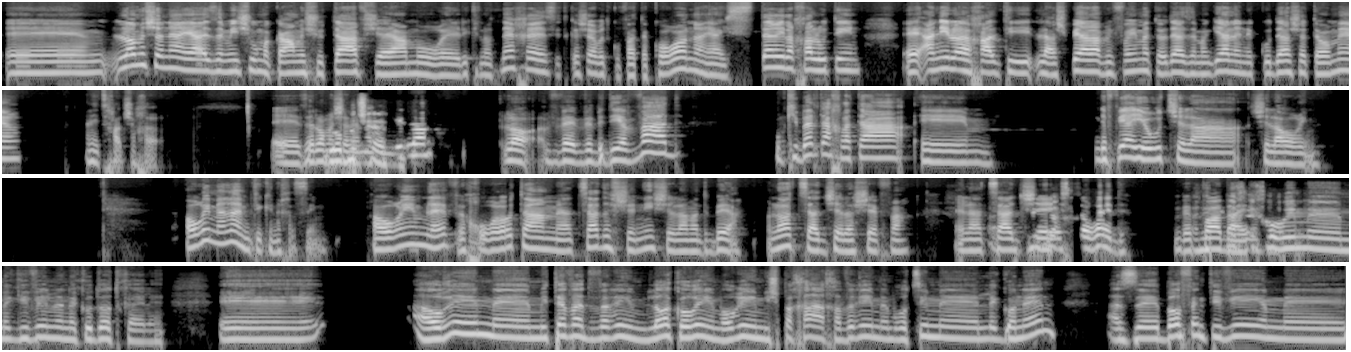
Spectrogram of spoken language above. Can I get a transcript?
אה, לא משנה, היה איזה מישהו מכר משותף שהיה אמור לקנות נכס, התקשר בתקופת הקורונה, היה היסטרי לחלוטין. אני לא יכלתי להשפיע עליו, לפעמים אתה יודע, זה מגיע לנקודה שאתה אומר, אני צריכה לשחרר. אה, זה לא, לא משנה מה תגיד לו. לא, ו- ובדיעבד, הוא קיבל את ההחלטה אה, לפי הייעוץ של, ה- של ההורים. ההורים אין להם תיק נכסים. ההורים להפך, הוא רואה אותם מהצד השני של המטבע, לא הצד של השפע, אלא הצד ששורד, ופה הבעיה. אני אגיד לך איך הורים uh, מגיבים לנקודות כאלה. Uh, ההורים, אה, מטבע הדברים, לא רק הורים, הורים, משפחה, חברים, הם רוצים אה, לגונן, אז אה, באופן טבעי הם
